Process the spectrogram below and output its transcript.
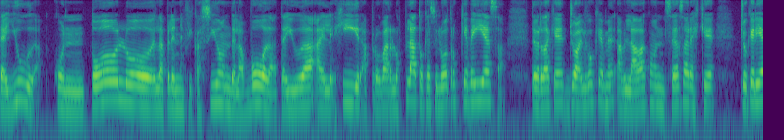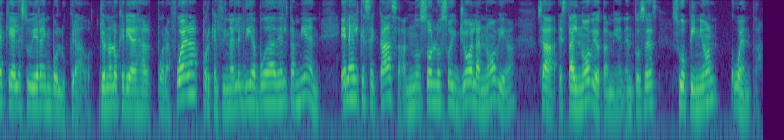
te ayuda con todo lo la planificación de la boda, te ayuda a elegir, a probar los platos, que es lo otro, qué belleza. De verdad que yo algo que me hablaba con César es que Yo quería que él estuviera involucrado. Yo no lo quería dejar por afuera porque al final del día es boda de él también. Él es el que se casa, no solo soy yo la novia, o sea, está el novio también. Entonces, su opinión cuenta.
